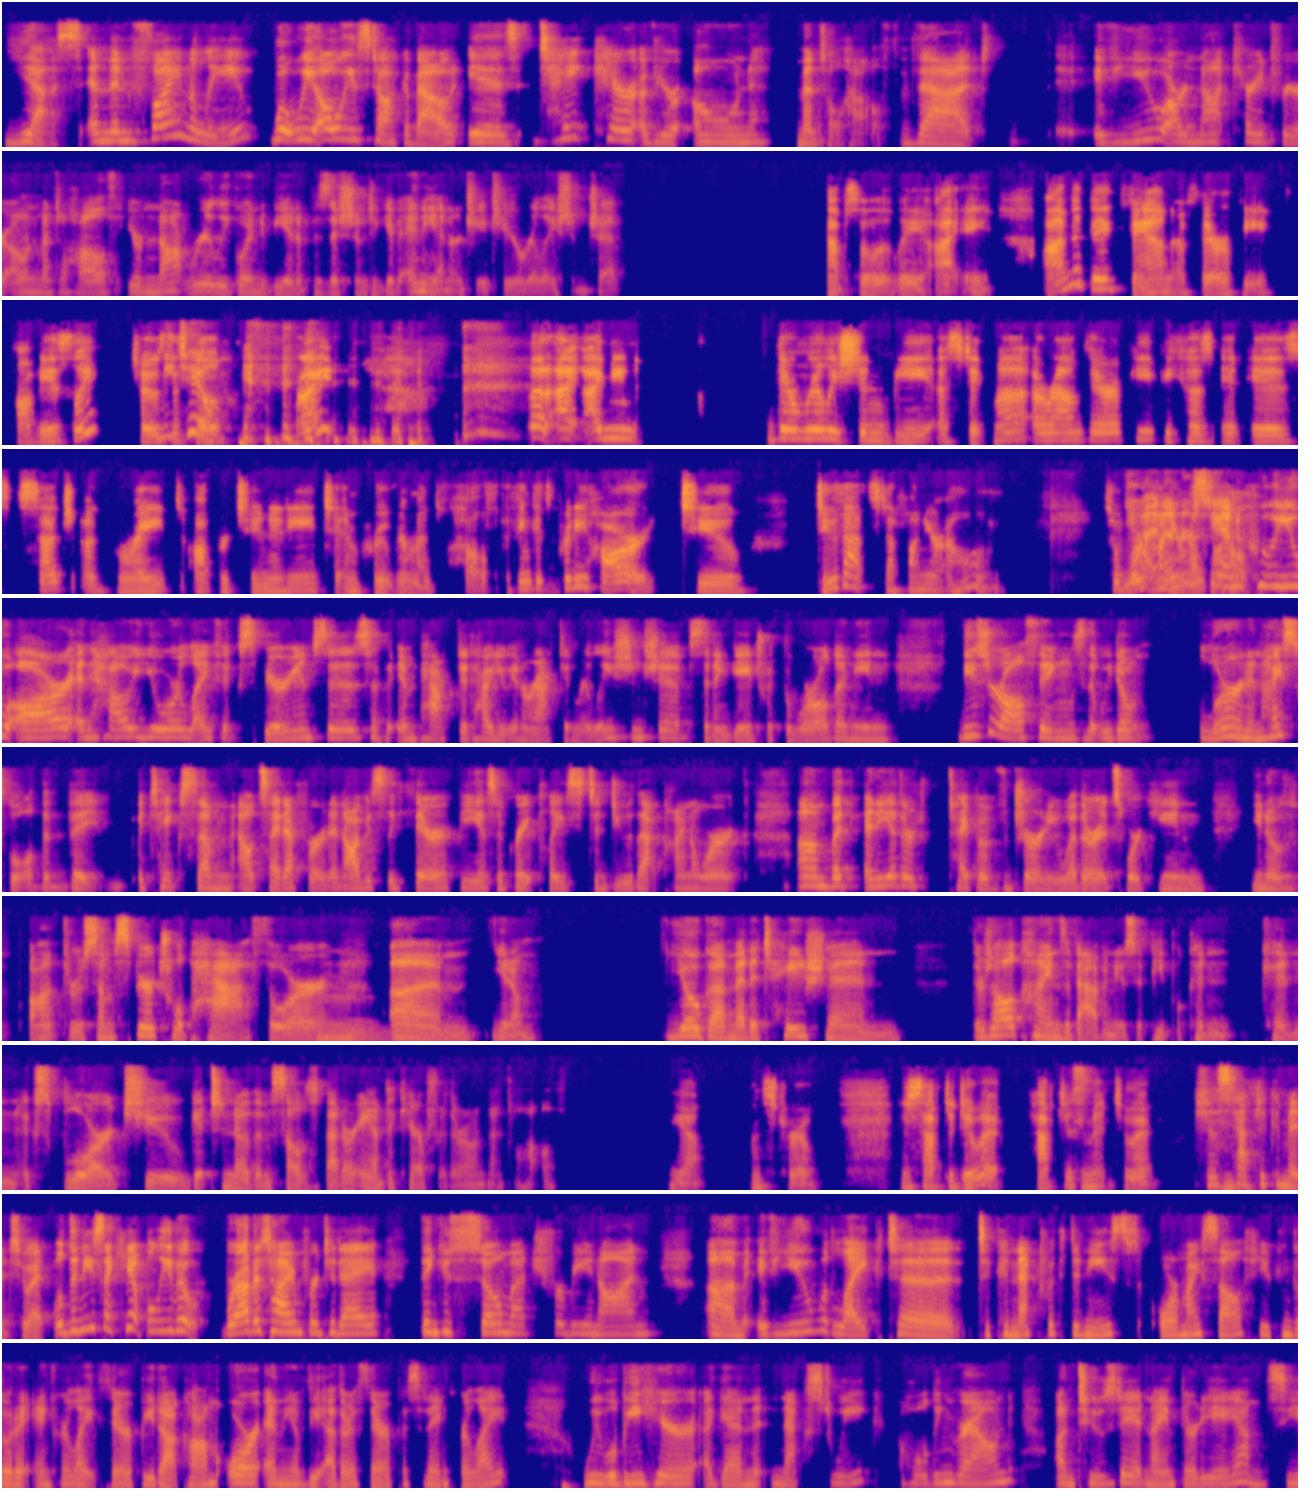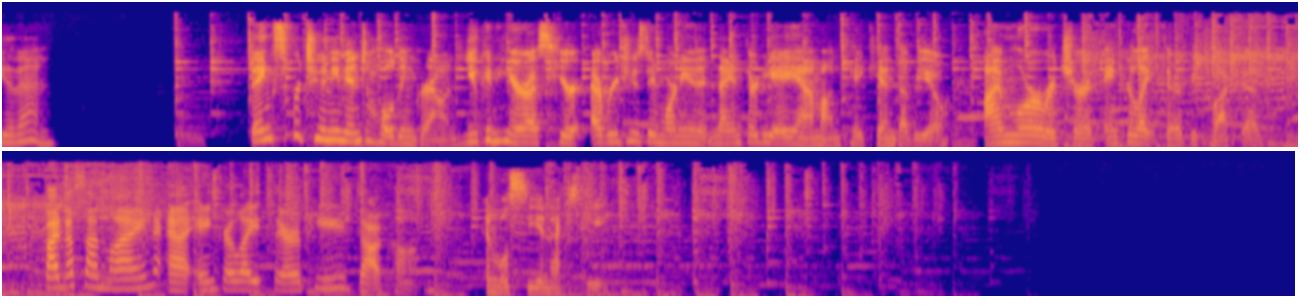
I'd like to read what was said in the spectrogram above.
Yes. And then finally, what we always talk about is take care of your own mental health. That if you are not caring for your own mental health, you're not really going to be in a position to give any energy to your relationship. Absolutely. I I'm a big fan of therapy, obviously. Chose Me this too. field, right? but I I mean, there really shouldn't be a stigma around therapy because it is such a great opportunity to improve your mental health. I think it's mm. pretty hard to do that stuff on your own. To work yeah, and understand who you are and how your life experiences have impacted how you interact in relationships and engage with the world. I mean, these are all things that we don't learn in high school that they it takes some outside effort and obviously therapy is a great place to do that kind of work. Um, but any other type of journey whether it's working you know on through some spiritual path or mm. um you know yoga meditation there's all kinds of avenues that people can can explore to get to know themselves better and to care for their own mental health. Yeah that's true. You just have to do it have to just, commit to it just have to commit to it. Well, Denise, I can't believe it. We're out of time for today. Thank you so much for being on. Um, if you would like to to connect with Denise or myself, you can go to anchorlighttherapy.com or any of the other therapists at Anchorlight. We will be here again next week, holding ground on Tuesday at 9 30 a.m. See you then. Thanks for tuning in to Holding Ground. You can hear us here every Tuesday morning at 9:30 a.m. on KKNW. I'm Laura Richard, at Anchor Light Therapy Collective. Find us online at anchorlighttherapy.com. And we'll see you next week.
